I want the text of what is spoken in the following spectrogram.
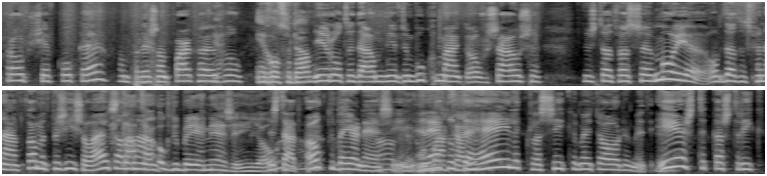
Grote chef-kok van restaurant Parkheuvel. in Rotterdam. In Rotterdam. Die heeft een boek gemaakt over sausen. Dus dat was uh, mooi, uh, omdat het vanavond kwam het precies zo uit Staat allemaal. daar ook de BNS in, Jo? Er staat ook de BNS ah, in. En echt op de hele klassieke methode. Met ja. eerst de kastriek,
